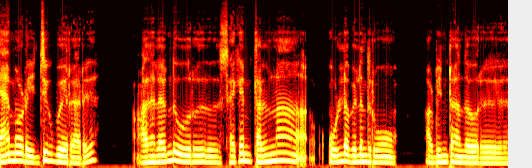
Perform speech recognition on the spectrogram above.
டேமோட எஜ்ஜுக்கு போயிடுறாரு. அதுலேருந்து ஒரு செகண்ட் தள்ளினா உள்ளே விழுந்துருவோம் அப்படின்ற அந்த ஒரு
